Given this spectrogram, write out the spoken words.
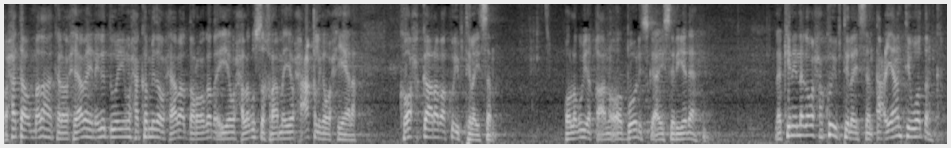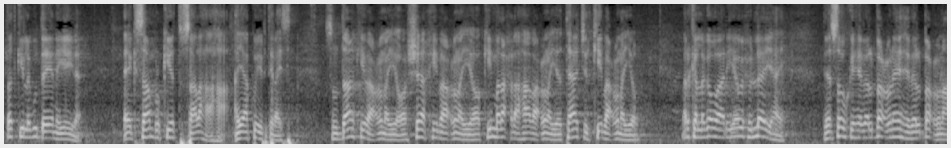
Oo xataa ummadaha kale waxyaabaha inaga duwanyiin waxaa ka mid a waxyaabaha daroogada iyo waxa lagu sakhraamaya waxa caqliga waxyeela koox gaarabaa ku ibtilaysan oo lagu yaqaano oo booliska ay sariyadaan. Laakiin innaga waxaa ku ibtilaysan acyaantii wadanka dadkii lagu dayanayayba examblkiiyo tusaalaha ahaa ayaa ku ibtilaysan. Suldaankiibaa cunaya oo sheekhiibaa cunaya oo kii madaxda ahaabaa cunaya oo taajirkiibaa cunayo. Marka laga waaniya wuxuu leeyahay dee sawka hebelba cunee hebelba cuna.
